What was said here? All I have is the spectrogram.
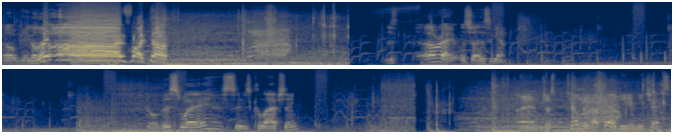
Okay, go there. Oh, I fucked up. All right, let's try this again. This way. This is collapsing. And just kill me. Okay, do you give me a chance.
